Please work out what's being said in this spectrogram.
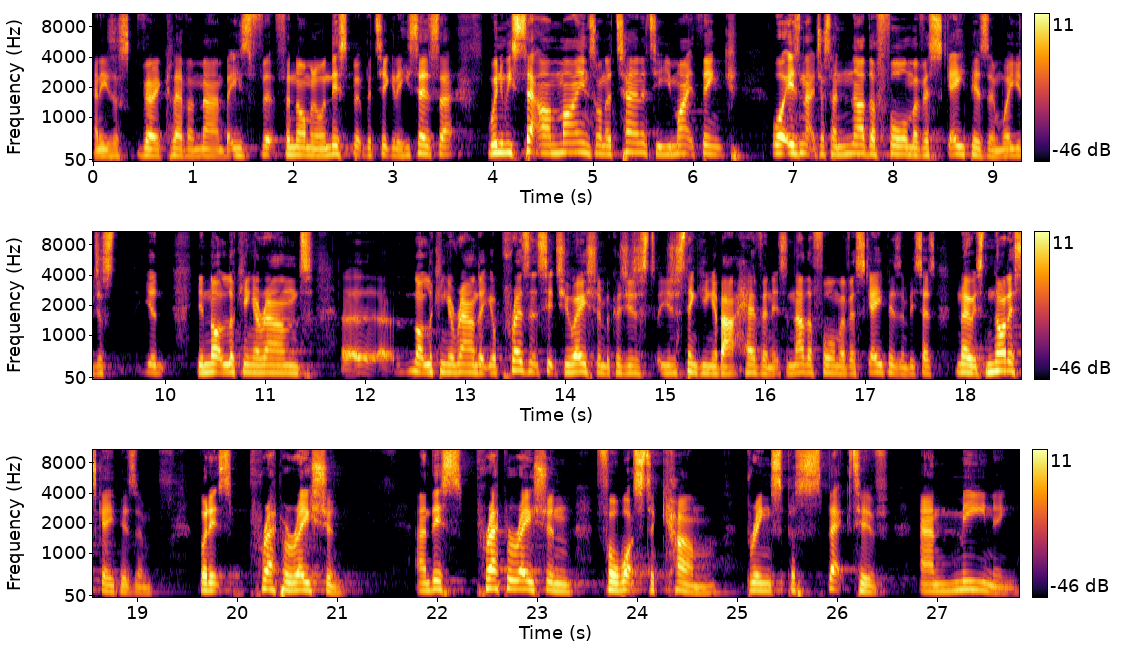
and he's a very clever man but he's phenomenal. In this book particularly he says that when we set our minds on eternity you might think well isn't that just another form of escapism where you're just you're, you're not looking around uh, not looking around at your present situation because you're just you're just thinking about heaven. It's another form of escapism. He says no it's not escapism but it's preparation and this preparation for what's to come brings perspective and meaning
